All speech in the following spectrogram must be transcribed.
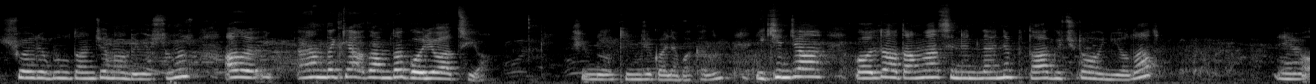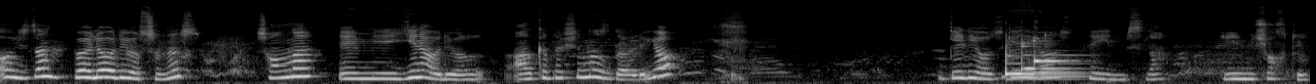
Şöyle buradan can alıyorsunuz. Al, yandaki adam da golü atıyor. Şimdi ikinci gole bakalım. İkinci golde adamlar sinirlenip daha güçlü oynuyorlar. Ee, o yüzden böyle arıyorsunuz. Sonra e, yine arıyor. Arkadaşınız da ölüyor. Geliyoruz, geliyoruz. Neymiş la? Neymiş yoktur.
